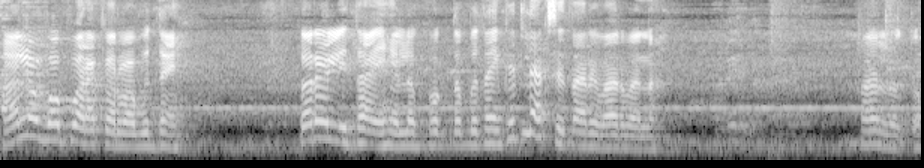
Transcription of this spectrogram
હાલો બપોરા કરવા બધાય. કરેલી થાય હે લગભગ તો બધાય. કેટલાક છે તારે વારવાના? હાલો તો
